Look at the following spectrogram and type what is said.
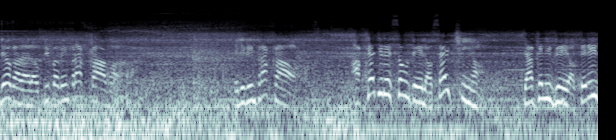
Entendeu, galera? O pipa vem pra cá, mano. Ele vem pra cá, ó. Aqui é a direção dele, ó. Certinho, ó. Que é a que ele veio, ó. Se ele,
